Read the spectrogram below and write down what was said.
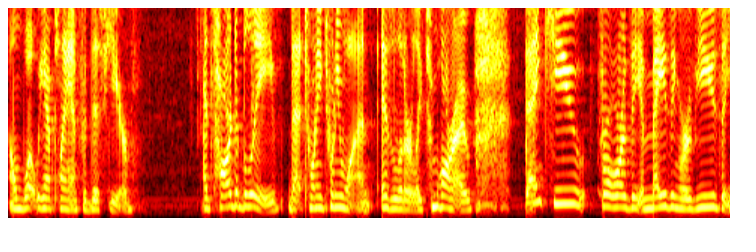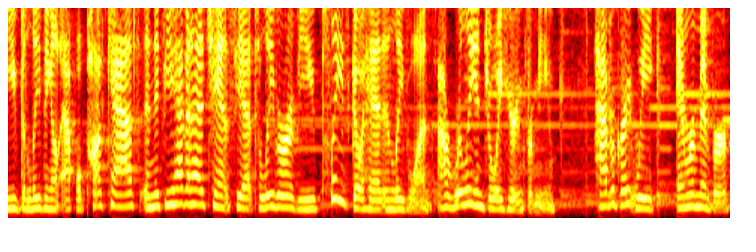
on what we have planned for this year. It's hard to believe that 2021 is literally tomorrow. Thank you for the amazing reviews that you've been leaving on Apple Podcasts. And if you haven't had a chance yet to leave a review, please go ahead and leave one. I really enjoy hearing from you. Have a great week, and remember,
